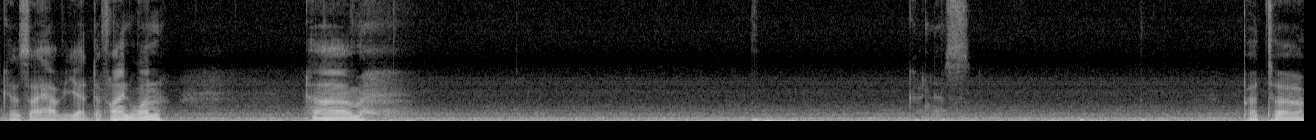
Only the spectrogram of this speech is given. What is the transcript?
because I have yet to find one. Um, goodness. But, uh,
